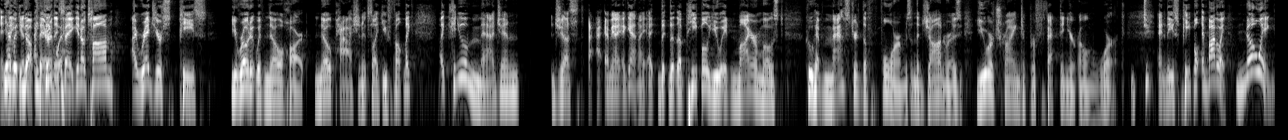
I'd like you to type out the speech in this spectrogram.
and they get up there and they say, you know, Tom, I read your piece. You wrote it with no heart, no passion. It's like you felt like like can you imagine just I, I mean I, again I, the, the, people you admire most who have mastered the forms and the genres you are trying to perfect in your own work and these people and by the way knowing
